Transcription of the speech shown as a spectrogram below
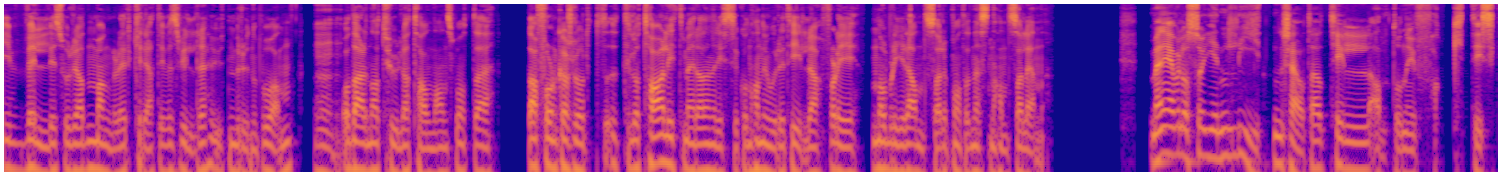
i veldig stor grad mangler kreative spillere uten Bruno på banen, og da er det naturlig at tallene hans på en måte da får han kanskje lov til å ta litt mer av den risikoen han gjorde tidligere, fordi nå blir det ansvaret på en måte nesten hans alene. Men jeg vil også gi en liten shout-out til Antony, faktisk.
